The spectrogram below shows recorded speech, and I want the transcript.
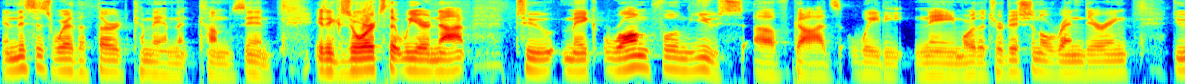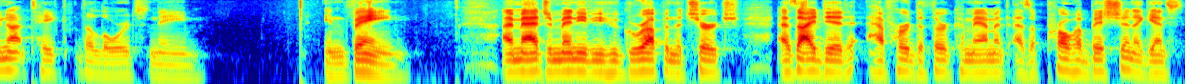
And this is where the third commandment comes in. It exhorts that we are not to make wrongful use of God's weighty name, or the traditional rendering, do not take the Lord's name in vain. I imagine many of you who grew up in the church, as I did, have heard the third commandment as a prohibition against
